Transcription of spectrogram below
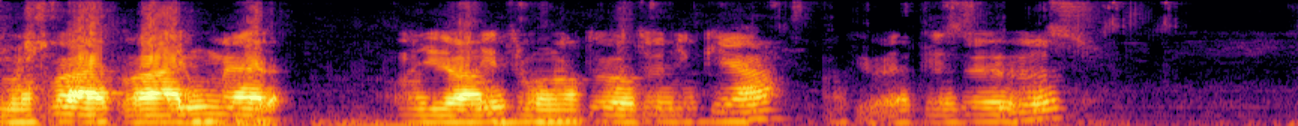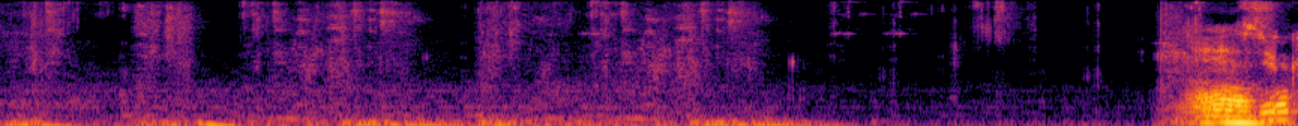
most várjunk, mert annyira a nitrónak töltődni kell a következőhöz. Nézzük.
